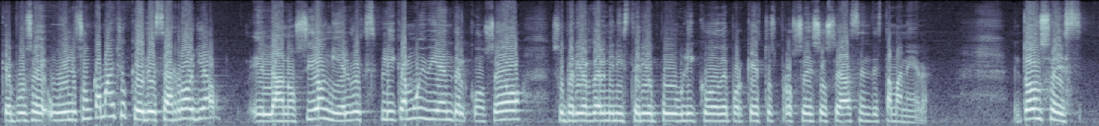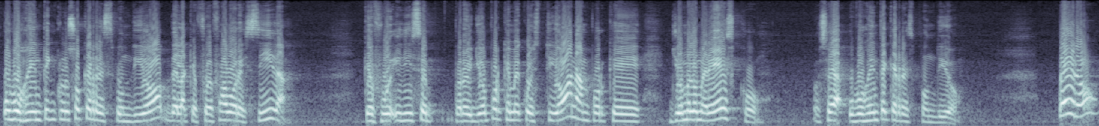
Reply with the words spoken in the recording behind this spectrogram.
que puse Wilson Camacho, que desarrolla eh, la noción, y él lo explica muy bien, del Consejo Superior del Ministerio Público, de por qué estos procesos se hacen de esta manera. Entonces, hubo gente incluso que respondió de la que fue favorecida que fue, y dice, pero yo, ¿por qué me cuestionan? Porque yo me lo merezco. O sea, hubo gente que respondió. Pero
